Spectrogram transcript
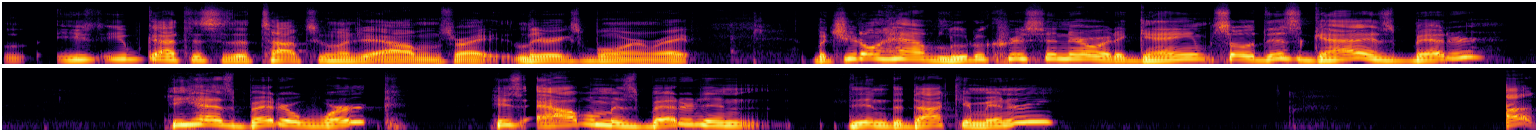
you you've got this as a top 200 albums, right? Lyrics born, right? But you don't have Ludacris in there or the game. So this guy is better. He has better work. His album is better than than the documentary. I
